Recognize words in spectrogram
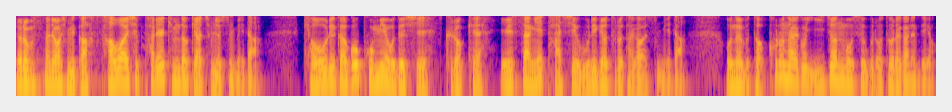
여러분 안녕하십니까? 4월 18일 김덕기 아침 뉴스입니다. 겨울이 가고 봄이 오듯이 그렇게 일상이 다시 우리 곁으로 다가왔습니다. 오늘부터 코로나19 이전 모습으로 돌아가는데요.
